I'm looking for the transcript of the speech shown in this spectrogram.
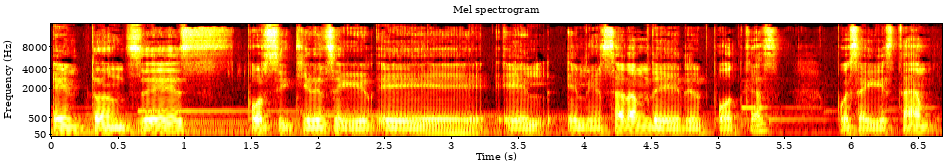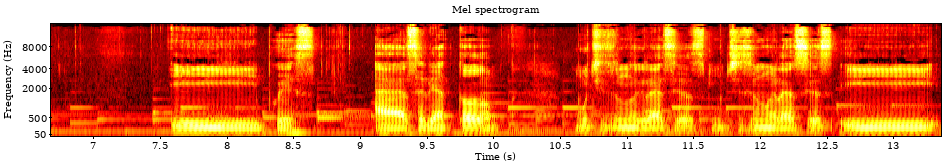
Entonces por si quieren seguir eh, el, Instagram del podcast, pues ahí está. Y pues ah, sería todo. Muchísimas gracias, muchísimas gracias y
